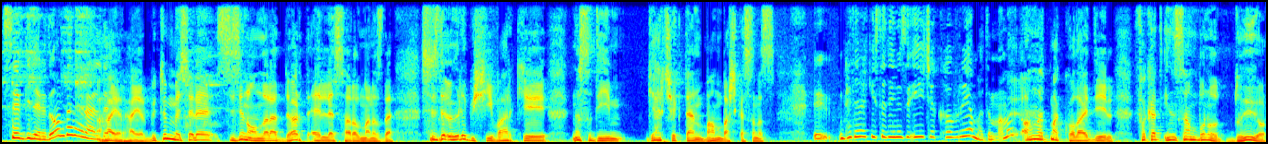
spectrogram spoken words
Sevgileri de ondan herhalde. Hayır hayır bütün mesele sizin onlara dört elle sarılmanızda. Sizde öyle bir şey var ki nasıl diyeyim gerçekten bambaşkasınız. Ee, ne demek istediğinizi iyice kavrayamadım ama... Anlatmak kolay değil. Fakat insan bunu duyuyor.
